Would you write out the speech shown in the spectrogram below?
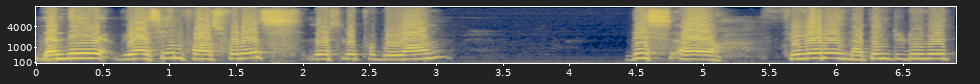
Then the we have seen phosphorus let us look for boron this uh, figure is nothing to do with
